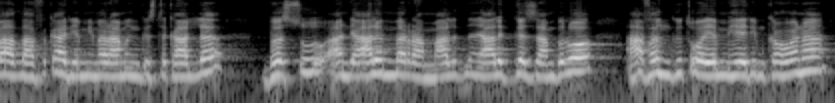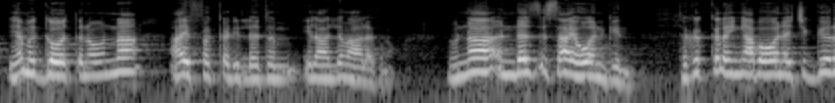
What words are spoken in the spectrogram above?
በአላህ ፍቃድ የሚመራ መንግስት ካለ በሱ አልመራም አልገዛም ብሎ አፈንግጦ የሚሄድም ከሆነ ይህም ህገወጥ ነውና አይፈቀድለትም ይላል ማለት ነው። እና እንደዚህ ሳይሆን ግን ትክክለኛ በሆነ ችግር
